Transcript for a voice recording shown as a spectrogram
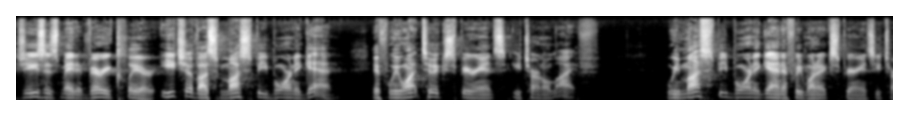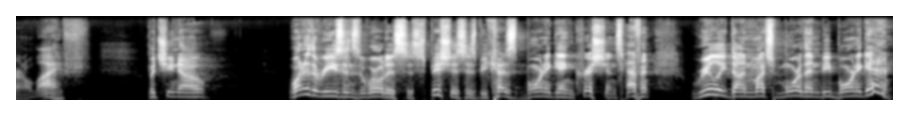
Jesus made it very clear each of us must be born again if we want to experience eternal life. We must be born again if we want to experience eternal life. But you know, one of the reasons the world is suspicious is because born again Christians haven't really done much more than be born again.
